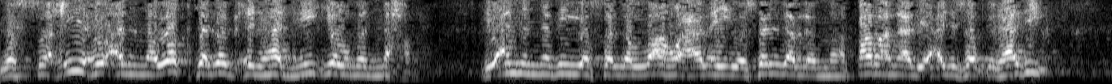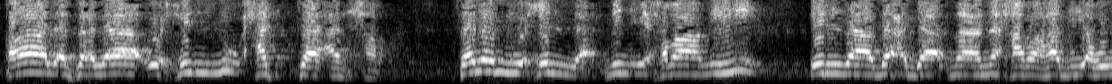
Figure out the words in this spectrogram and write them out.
والصحيح أن وقت ذبح الهدي يوم النحر. لأن النبي صلى الله عليه وسلم لما قرن لأجل سوق الهدي قال فلا أحل حتى أنحر. فلم يحل من إحرامه إلا بعد ما نحر هديه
